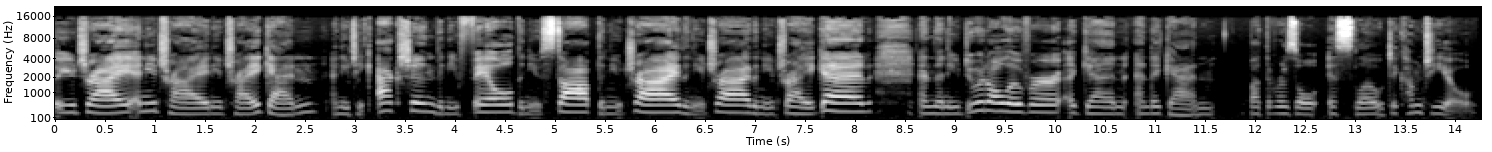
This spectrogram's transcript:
So you try and you try and you try again and you take action, then you fail, then you stop, then you try, then you try, then you try again, and then you do it all over again and again, but the result is slow to come to you.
